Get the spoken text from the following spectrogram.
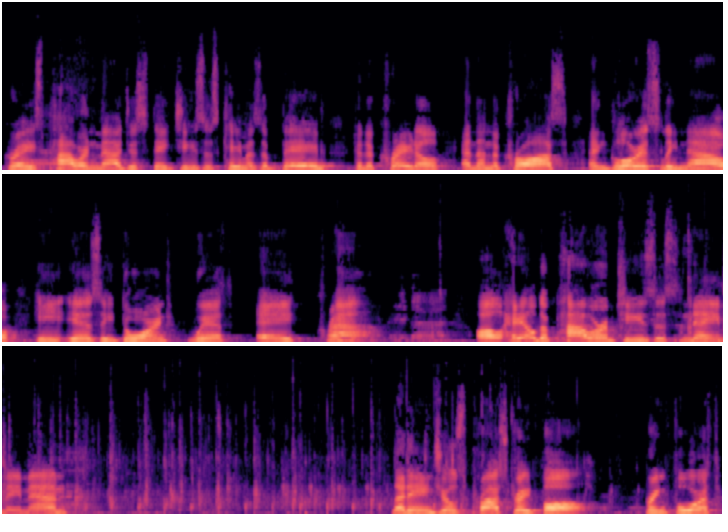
grace, power, and majesty. Jesus came as a babe to the cradle and then the cross, and gloriously now he is adorned with a crown. All hail the power of Jesus' name. Amen. Let angels prostrate fall, bring forth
